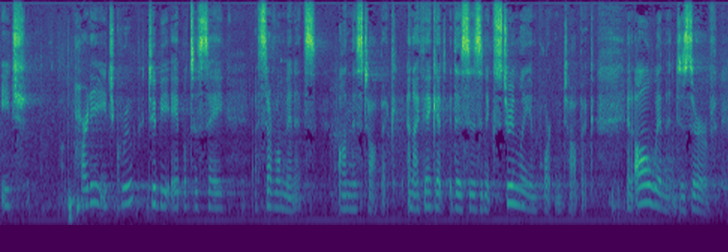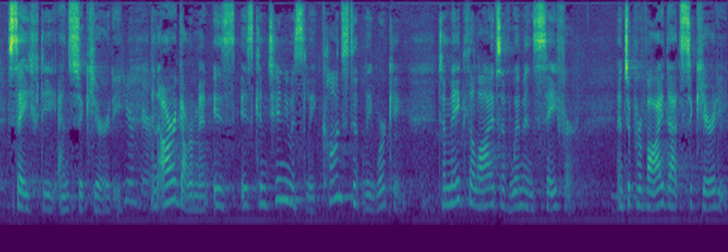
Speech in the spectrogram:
each party, each group, to be able to say several minutes on this topic. And I think it, this is an extremely important topic. And all women deserve safety and security. Hear, hear. And our government is, is continuously, constantly working to make the lives of women safer and to provide that security.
